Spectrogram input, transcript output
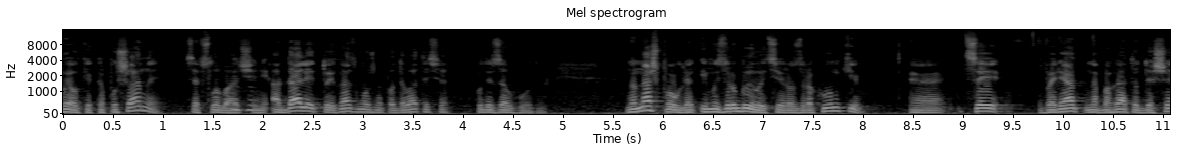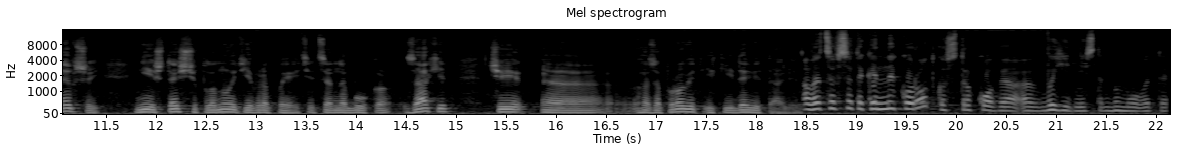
Велике Капушани, це в Словаччині, а далі той газ можна подаватися куди завгодно. На наш погляд, і ми зробили ці розрахунки, е, цей варіант набагато дешевший, ніж те, що планують європейці. Це Набуко Захід чи е, газопровід, який йде в Італію. Але це все-таки не короткострокова е, вигідність, так би мовити.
